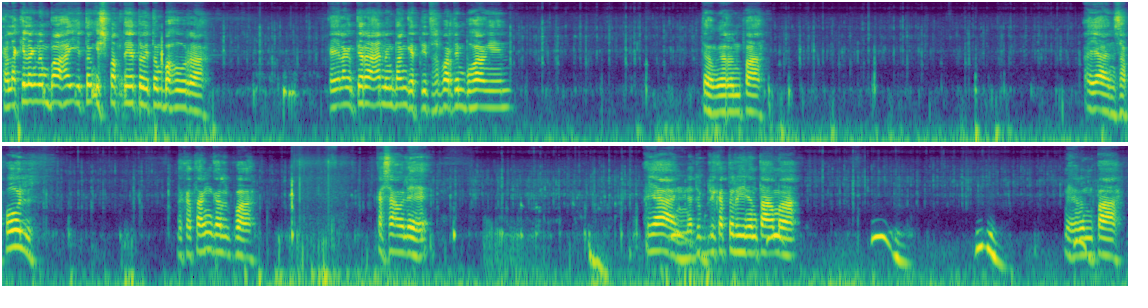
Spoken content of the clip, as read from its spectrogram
Kalaki lang ng bahay itong spot na ito, itong bahura. Kaya lang tirahan ng danggit dito sa parteng buhangin. Ito, meron pa. Ayan, sa pool. Nakatanggal pa. Kasauli. Ayan, nadublika tuloy ng tama. Meron pa.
